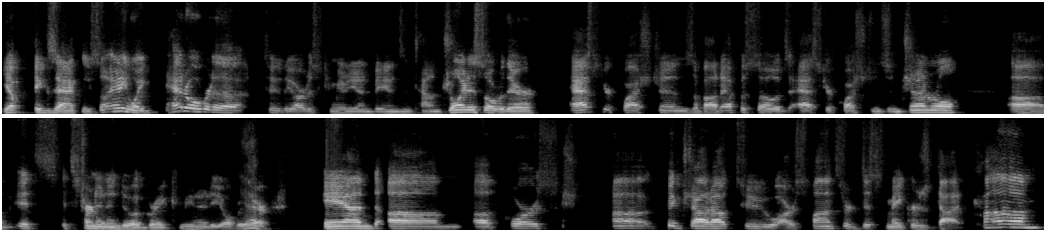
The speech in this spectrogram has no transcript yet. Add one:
Yep, exactly. So anyway, head over to the to the artist community on bands in town. Join us over there. Ask your questions about episodes. Ask your questions in general. Um, it's it's turning into a great community over Yeah. there. And um, of course, uh, big shout out to our sponsor, discmakers.com.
